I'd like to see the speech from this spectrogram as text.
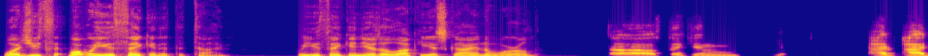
What you th- What were you thinking at the time? Were you thinking you're the luckiest guy in the world? No, I was thinking, I I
